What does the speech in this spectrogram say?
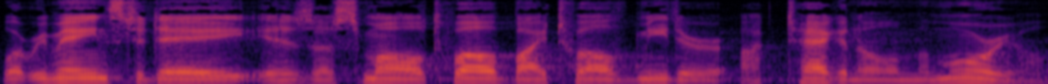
what remains today is a small 12 by 12 meter octagonal memorial.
